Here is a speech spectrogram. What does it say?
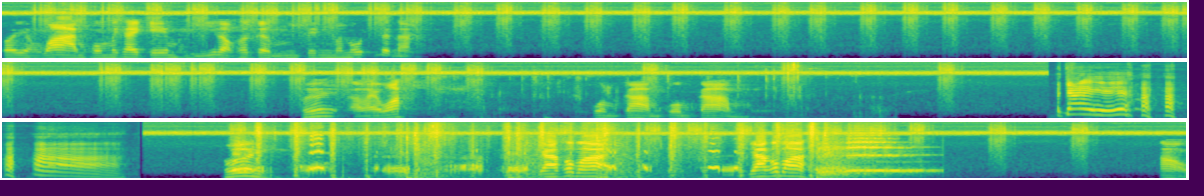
ก็อย่างว่ามันคงไม่ใช่เกมผีหรอกถ้าเกิดมันเป็นมนุษย์เลยนะเฮ้ย อะไรวะก้มกล้ามก้มกล้ามใช่เฮ้ย อย่าเข้ามา อย่าเข้ามา อ้าว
